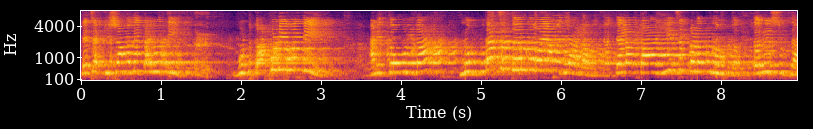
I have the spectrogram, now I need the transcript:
त्याच्या खिशामध्ये काय होती? गुटखा पुडी होती. आणि तो मुलगा नुकताच तरुण वयामध्ये आला होता. त्याला काहीच कळत नव्हतं. तरी सुद्धा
